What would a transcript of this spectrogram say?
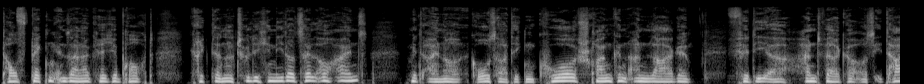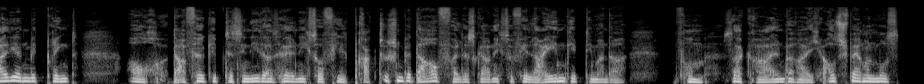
Taufbecken in seiner Kirche braucht, kriegt er natürlich in Niederzell auch eins mit einer großartigen Chorschrankenanlage, für die er Handwerker aus Italien mitbringt. Auch dafür gibt es in Niederzell nicht so viel praktischen Bedarf, weil es gar nicht so viel Laien gibt, die man da vom sakralen Bereich aussperren muss.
